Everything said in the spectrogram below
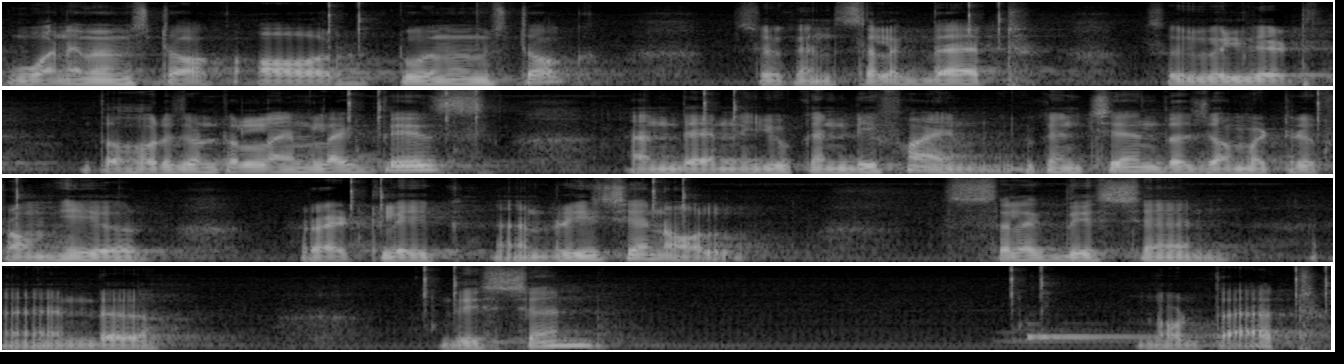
1 mm stock or 2 mm stock. So you can select that. So you will get the horizontal line like this and then you can define you can change the geometry from here right click and rechain all. Select this chain and uh, this chain. Not that.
